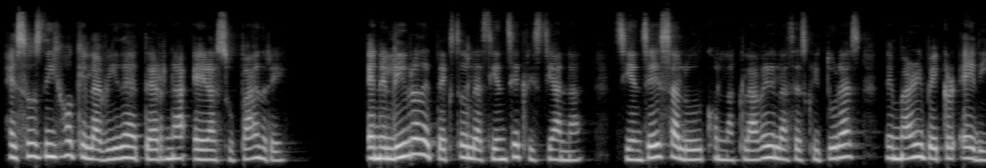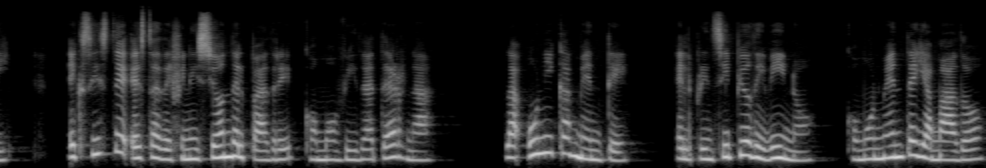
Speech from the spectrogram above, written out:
Jesús dijo que la vida eterna era su Padre. En el libro de texto de la ciencia cristiana, Ciencia y Salud con la clave de las escrituras de Mary Baker Eddy, existe esta definición del Padre como vida eterna, la única mente, el principio divino, comúnmente llamado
